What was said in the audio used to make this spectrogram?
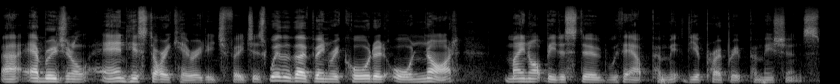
uh, Aboriginal and historic heritage features, whether they've been recorded or not, may not be disturbed without the appropriate permissions.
